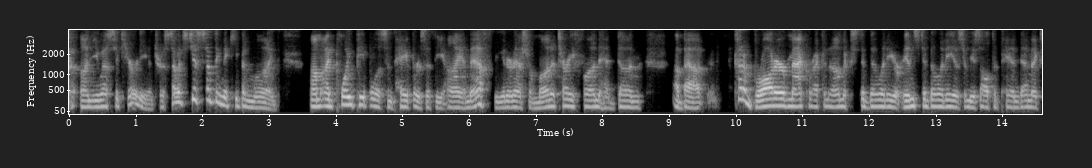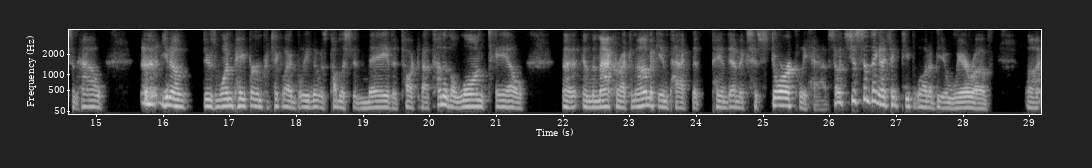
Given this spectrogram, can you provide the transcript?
on U.S. security interests? So it's just something to keep in mind. Um, I'd point people to some papers that the IMF, the International Monetary Fund, had done about kind of broader macroeconomic stability or instability as a result of pandemics and how, you know, there's one paper in particular, I believe, that was published in May that talked about kind of the long tail uh, and the macroeconomic impact that pandemics historically have. So it's just something I think people ought to be aware of uh,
